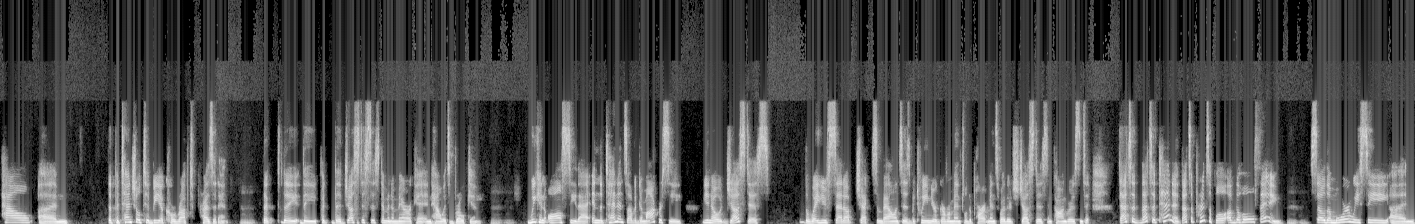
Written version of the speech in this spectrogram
how um, the potential to be a corrupt president, mm. the the the the justice system in America and how it's broken. Mm-hmm. We can all see that in the tenets of a democracy. You know, justice the way you've set up checks and balances between your governmental departments, whether it's justice and Congress and that's a that's a tenet that's a principle of the whole thing mm-hmm. so the more we see um,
